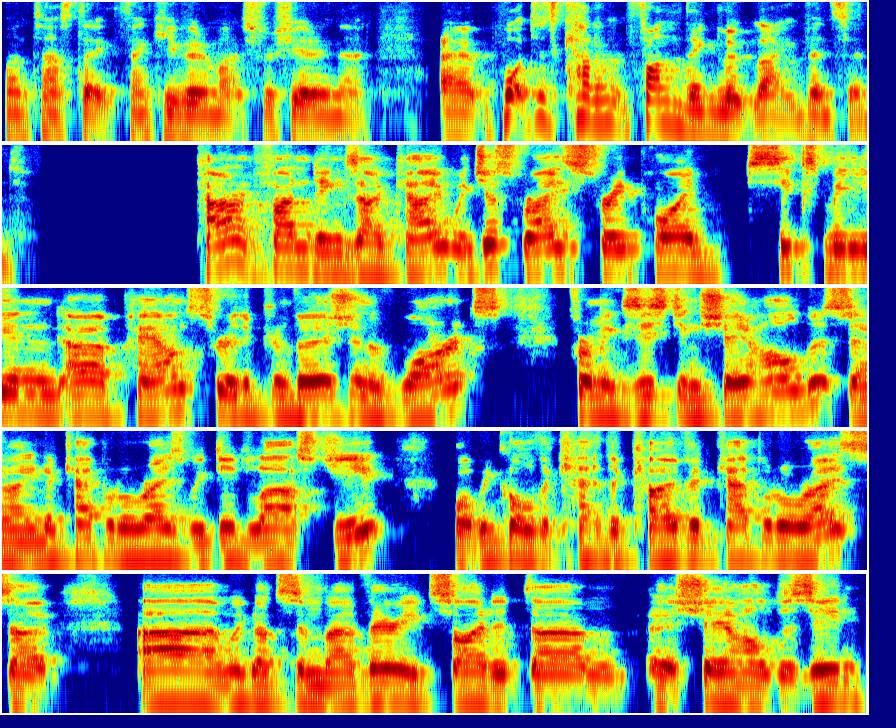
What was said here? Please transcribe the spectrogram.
Fantastic. Thank you very much for sharing that. Uh, what does current funding look like, Vincent? Current funding's okay. We just raised 3.6 million uh, pounds through the conversion of warrants from existing shareholders uh, in a capital raise we did last year, what we call the the COVID capital raise. So uh, we got some very excited um, shareholders in,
